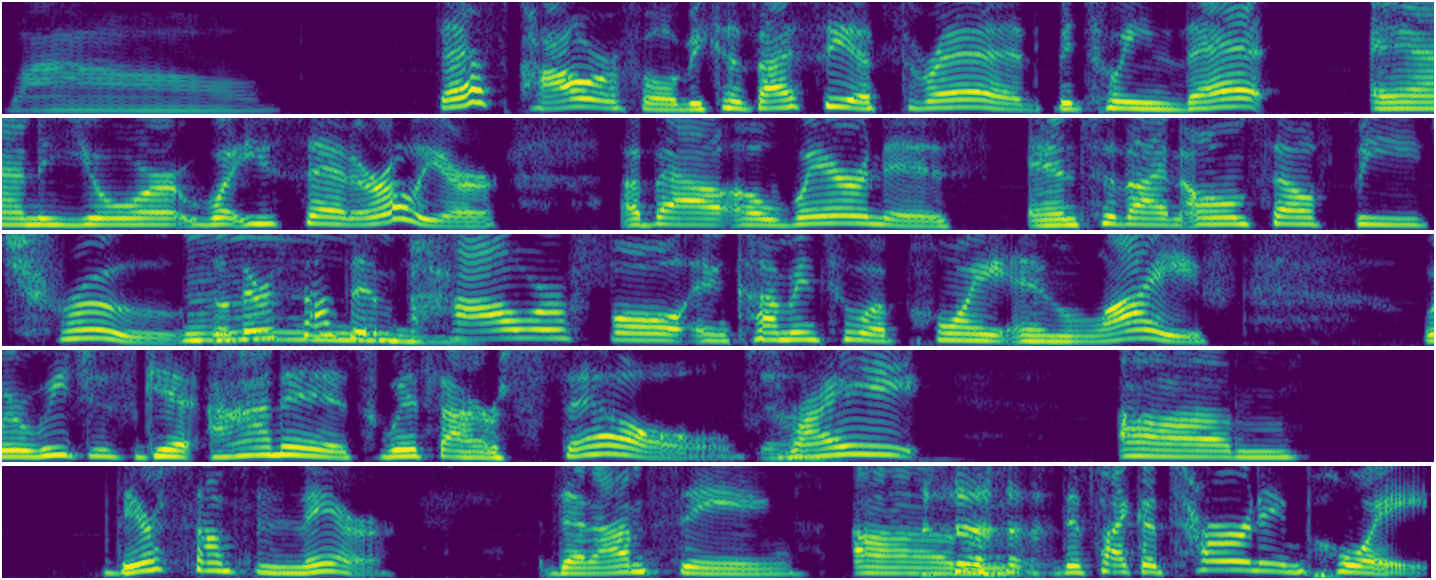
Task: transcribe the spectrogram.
Wow. That's powerful because I see a thread between that and your what you said earlier about awareness and to thine own self be true. So there's something Mm. powerful in coming to a point in life where we just get honest with ourselves, Yes. right? Um there's something there that I'm seeing. Um, that's like a turning point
